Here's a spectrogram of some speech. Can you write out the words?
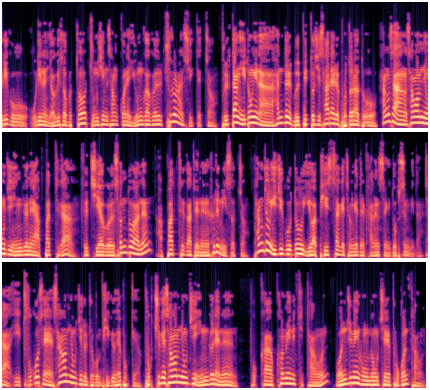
그리고 우리는 여기서부터 중심 상권의 윤곽을 추론할 수 있겠죠. 불당 이동이나 한들 물빛 도시 사례를 보더라도 항상 상업용지 인근의 아파트가 그 지역을 선도하는 아파트가 되는 흐름이 있었죠. 탕정 이지구도 이와 비슷하게 전개될 가능성이 높습니다. 자, 이 두 곳의 상업용지를 조금 비교해 볼게요. 북측의 상업용지 인근에는 복합 커뮤니티 타운, 원주민 공동체 보건타운,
